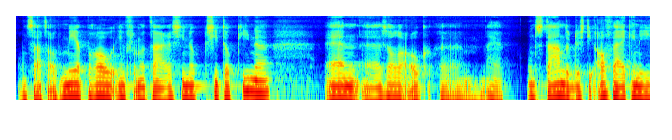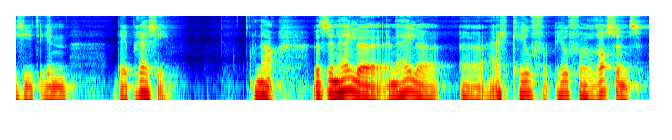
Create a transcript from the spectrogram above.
ontstaat er ook meer pro-inflammatoire cytokine en zal er ook nou ja, ontstaan er dus die afwijking die je ziet in depressie. Nou, dat is een hele, een hele eigenlijk heel, heel verrassend.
